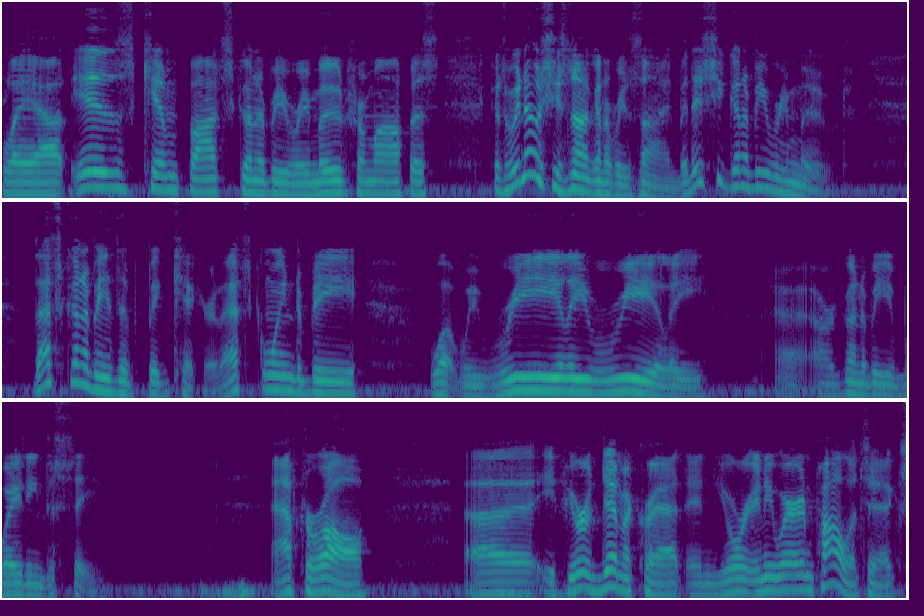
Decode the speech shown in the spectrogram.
play out. Is Kim Foxx going to be removed from office? Because we know she's not going to resign, but is she going to be removed? That's going to be the big kicker. That's going to be what we really, really uh, are going to be waiting to see. After all, uh, if you're a Democrat and you're anywhere in politics,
